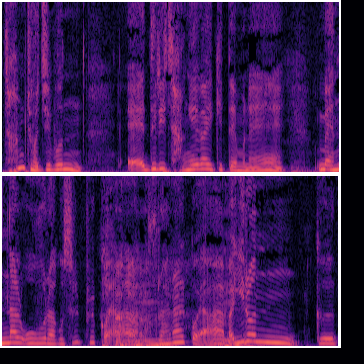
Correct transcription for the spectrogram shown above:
참 저 집은 애들이 장애가 있기 때문에 맨날 우울하고 슬플 거야. 음. 불안할 거야. 막 이런 그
